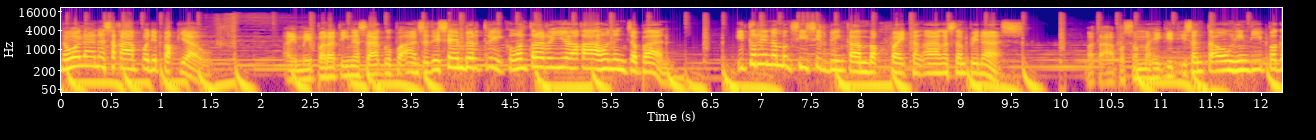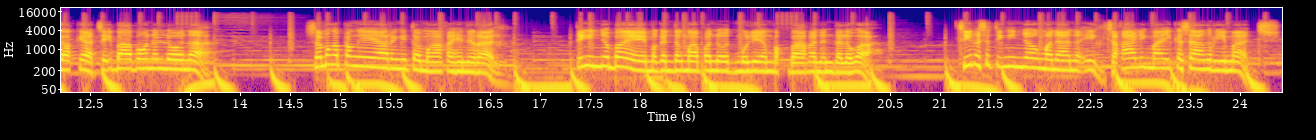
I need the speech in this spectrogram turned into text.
nawala na sa kampo ni Pacquiao, ay may parating na sagupaan sa December 3 kontra Rio Akaho ng Japan. Ito rin ang magsisilbing comeback fight ng angas ng Pinas. Matapos ang mahigit isang taong hindi pag-akyat sa ibabaw ng lona. Sa mga pangyayaring ito mga kaheneral, tingin nyo ba eh magandang mapanood muli ang bakbakan ng dalawa? Sino sa tingin nyo ang mananaig sakaling maikasa ang rematch?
